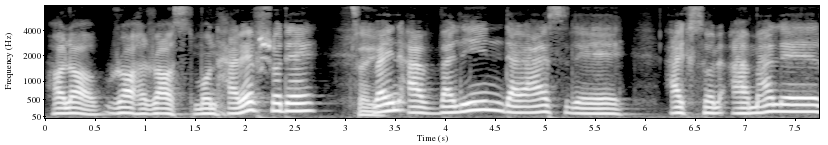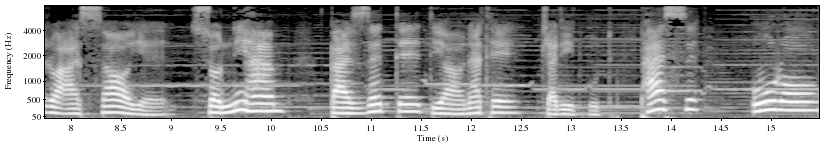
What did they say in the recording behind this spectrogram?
حالا راه راست منحرف شده و این اولین در اصل عکس عمل رؤسای سنی هم بر ضد دیانت جدید بود. پس او رو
